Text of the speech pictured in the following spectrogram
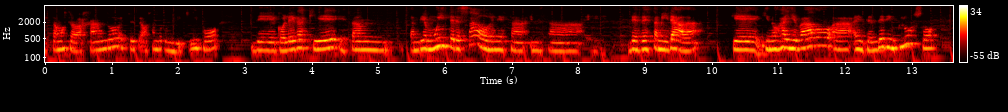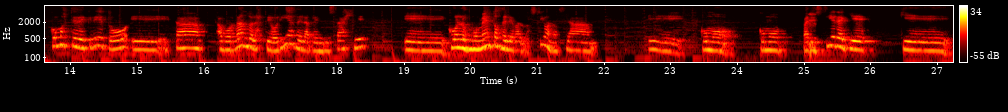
estamos trabajando, estoy trabajando con un equipo de colegas que están también muy interesados en esta, eh, desde esta mirada que, nos ha llevado a, entender incluso cómo este decreto eh, está abordando las teorías del aprendizaje con los momentos de la evaluación, o sea, eh, como, como pareciera que, que,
